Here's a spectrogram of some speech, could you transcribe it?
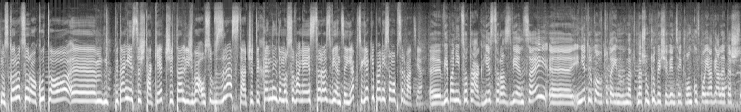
No skoro co roku, to em, pytanie jest też takie, czy ta liczba osób wzrasta? Czy tych chętnych do morsowania jest coraz więcej? Jak, jakie pani są obserwacje? E, Wie pani co, tak, jest coraz więcej e, i nie tylko tutaj na- w naszym klubie się więcej członków pojawia, ale też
